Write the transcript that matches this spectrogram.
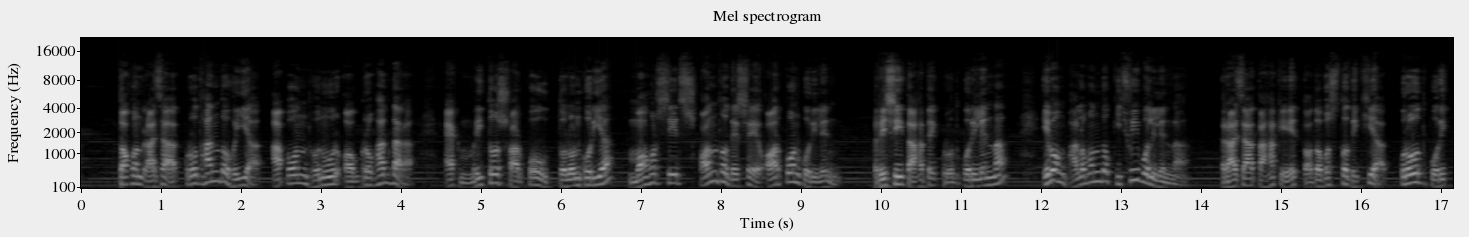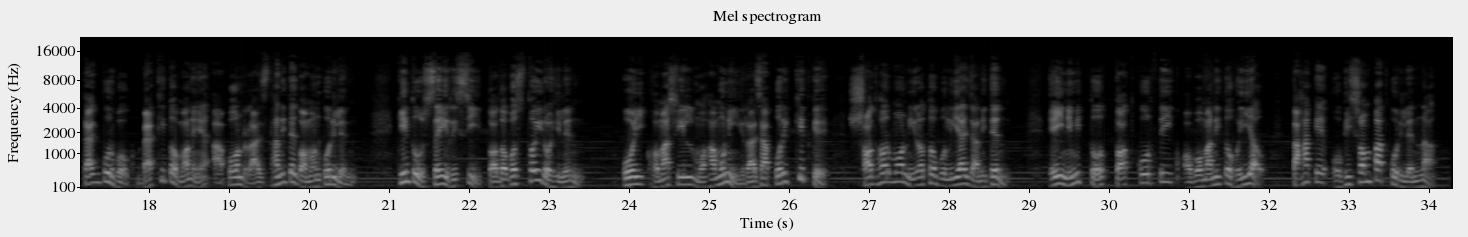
তখন রাজা ক্রোধান্ত হইয়া আপন ধনুর অগ্রভাগ দ্বারা এক মৃত সর্প উত্তোলন করিয়া মহর্ষির স্কন্ধ দেশে অর্পণ করিলেন। ঋষি তাহাতে ক্রোধ করিলেন না এবং ভালোমন্দ কিছুই বলিলেন না। রাজা তাহাকে তদবস্থ দেখিয়া ক্রোধ পরিত্যাগপূর্বক ব্যথিত মনে আপন রাজধানীতে গমন করিলেন। কিন্তু সেই ঋষি তদবস্থই রহিলেন। ওই ক্ষমাশীল মহামুনি রাজা পরীক্ষিতকে স্বধর্ম নিরত বলিয়া জানিতেন। এই নিমিত্ত তৎকর্তৃক অবমানিত হইয়াও তাহাকে অভিসম্পাত করিলেন না।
